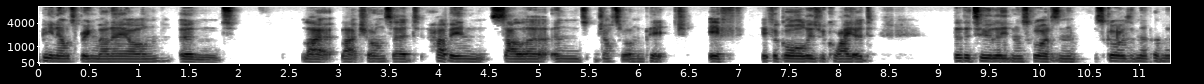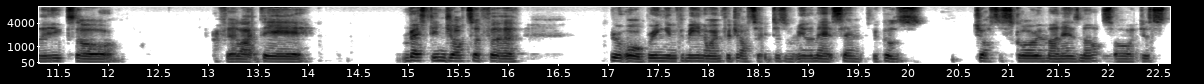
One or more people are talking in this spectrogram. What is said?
being able to bring Mane on and like like Sean said, having Salah and Jota on the pitch if if a goal is required, they're the two leading scorers in the scorers in the Premier League. So I feel like they resting Jota for or bringing Firmino in for Jota. It doesn't really make sense because Jota's scoring, man is not. So just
